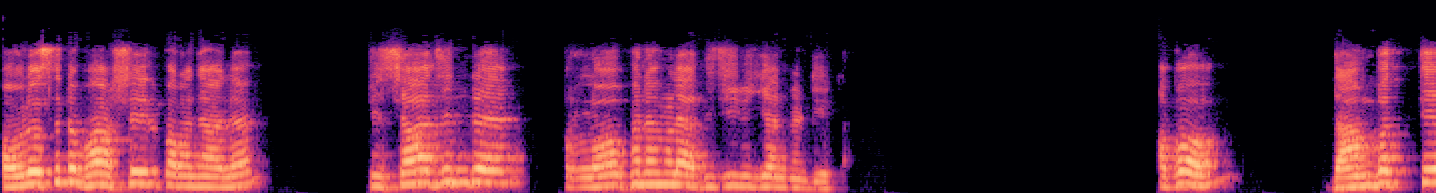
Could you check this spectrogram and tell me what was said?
പൗലോസിന്റെ ഭാഷയിൽ പറഞ്ഞാൽ പിശാചിന്റെ പ്രലോഭനങ്ങളെ അതിജീവിക്കാൻ വേണ്ടിയിട്ട് അപ്പോ ദാമ്പത്യ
